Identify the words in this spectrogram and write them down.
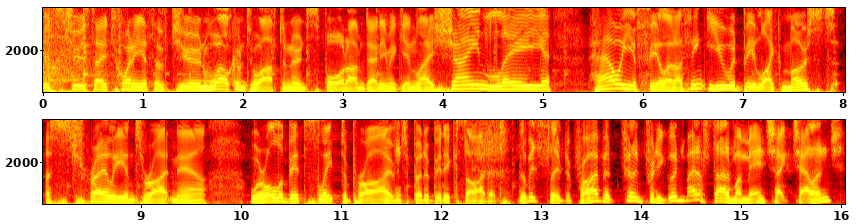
It's Tuesday, 20th of June. Welcome to Afternoon Sport. I'm Danny McGinlay. Shane Lee, how are you feeling? I think you would be like most Australians right now. We're all a bit sleep deprived, but a bit excited. A little bit sleep deprived, but feeling pretty good, mate. I've started my man shake challenge,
